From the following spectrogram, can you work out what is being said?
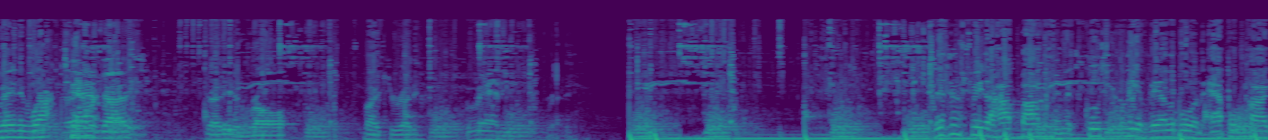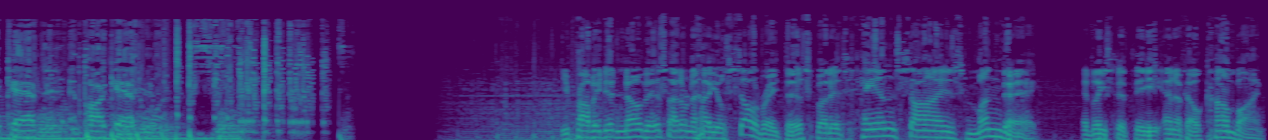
You ready to rock Camera camp? guys, ready to roll. Mike, you ready? Ready. Ready. Listen free to Hot and exclusively available on Apple Podcast and Podcast One. You probably didn't know this. I don't know how you'll celebrate this, but it's Hand Size Monday. At least at the NFL Combine.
